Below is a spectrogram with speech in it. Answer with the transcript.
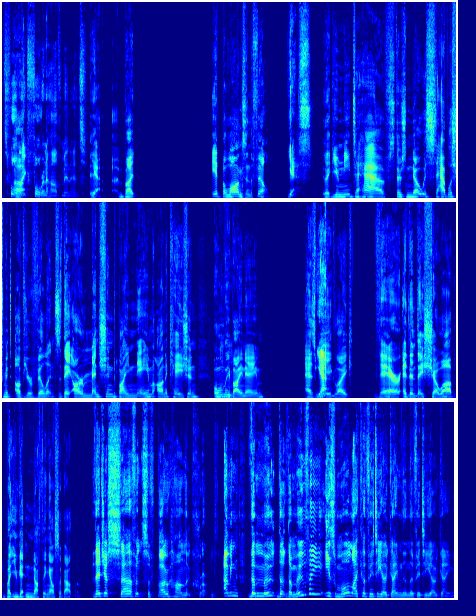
It's for Uh, like four and a half minutes. Yeah, but it belongs in the film. Yes. Like you need to have. There's no establishment of your villains. They are mentioned by name on occasion, only by name, as Yeah. being like there and then they show up, but you get nothing else about them. They're just servants of Bohan that. Cr- I mean, the, mo- the the movie is more like a video game than the video game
